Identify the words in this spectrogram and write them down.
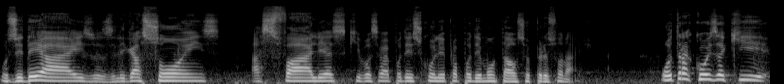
os ideais, as ligações, as falhas que você vai poder escolher para poder montar o seu personagem. Outra coisa que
